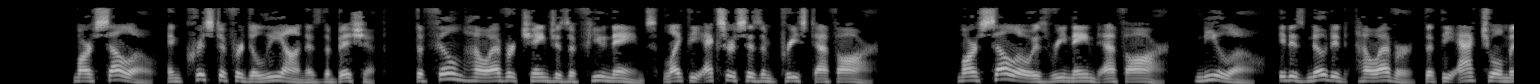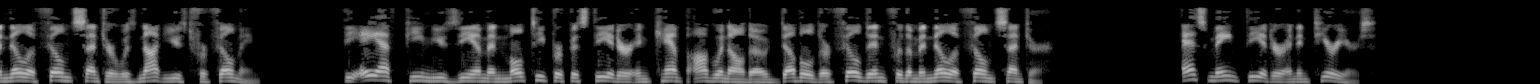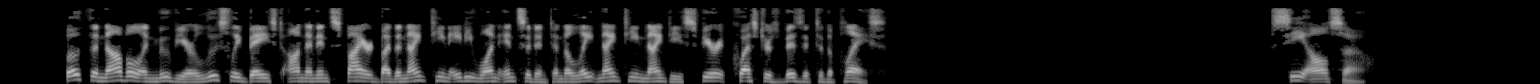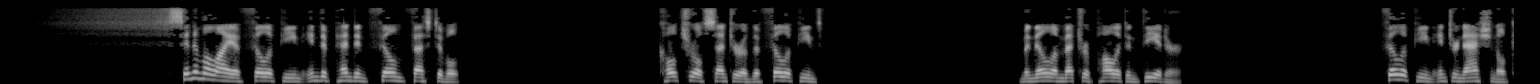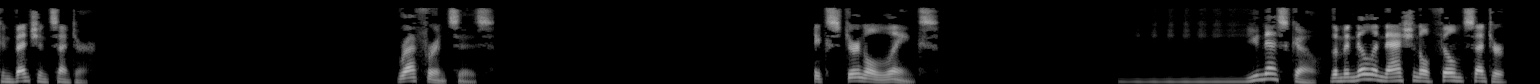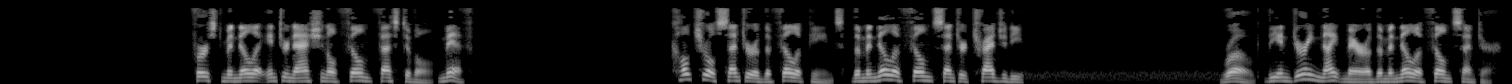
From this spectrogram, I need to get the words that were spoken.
Marcelo, and Christopher de Leon as the bishop. The film however changes a few names, like the exorcism priest Fr. Marcelo is renamed Fr. Nilo. It is noted, however, that the actual Manila Film Center was not used for filming. The AFP Museum and Multipurpose Theater in Camp Aguinaldo doubled or filled in for the Manila Film Center's main theater and interiors. Both the novel and movie are loosely based on and inspired by the 1981 incident and the late 1990s Spirit Questers visit to the place. See also. Cinemalaya Philippine Independent Film Festival. Cultural Center of the Philippines. Manila Metropolitan Theater. Philippine International Convention Center. References. External links UNESCO, the Manila National Film Center. First Manila International Film Festival MIF Cultural Center of the Philippines, the Manila Film Center Tragedy. Rogue, the enduring nightmare of the Manila Film Center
